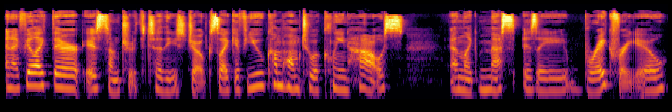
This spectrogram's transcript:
And I feel like there is some truth to these jokes. Like if you come home to a clean house and like mess is a brake for you,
